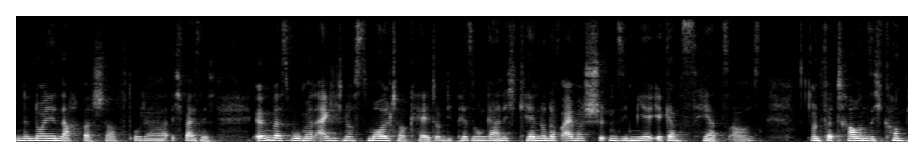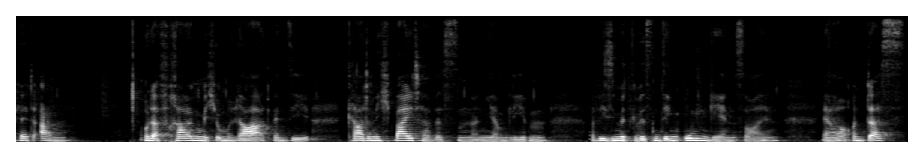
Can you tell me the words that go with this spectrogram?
eine neue Nachbarschaft oder ich weiß nicht, irgendwas, wo man eigentlich nur Smalltalk hält und die Person gar nicht kennt und auf einmal schütten sie mir ihr ganzes Herz aus und vertrauen sich komplett an oder fragen mich um Rat, wenn sie gerade nicht weiter wissen in ihrem Leben, wie sie mit gewissen Dingen umgehen sollen. Ja, und das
